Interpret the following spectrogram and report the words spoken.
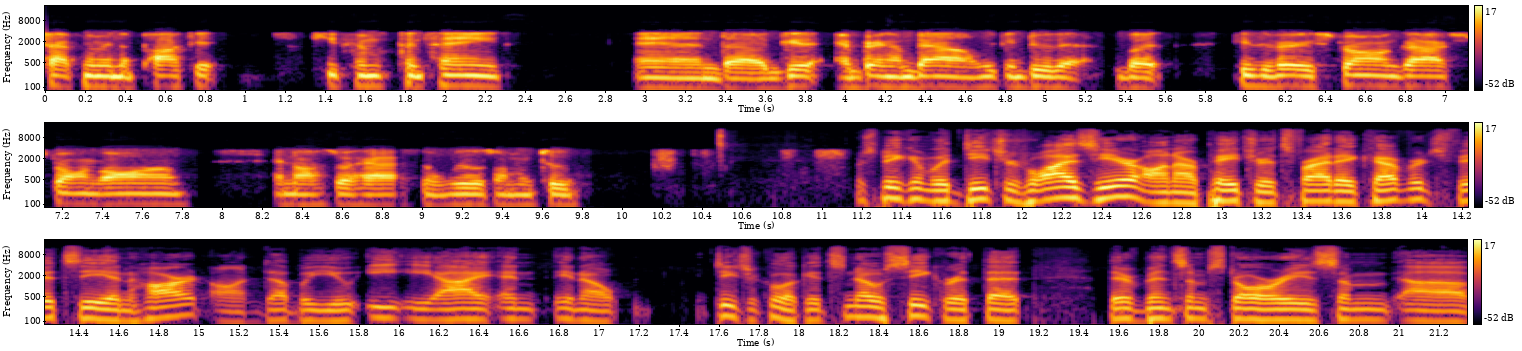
trap him in the pocket, keep him contained, and uh, get and bring him down, we can do that. But he's a very strong guy, strong arm, and also has some wheels on him too. We're speaking with Deatrich Wise here on our Patriots Friday coverage, Fitzy and Hart on WEEI. And, you know, Deatrich, look, it's no secret that there have been some stories, some uh,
